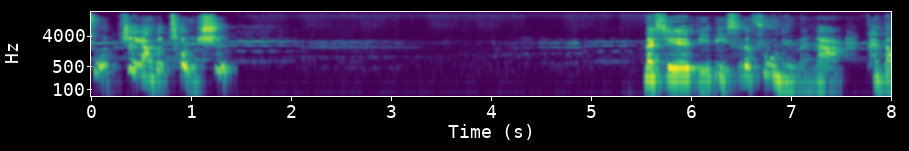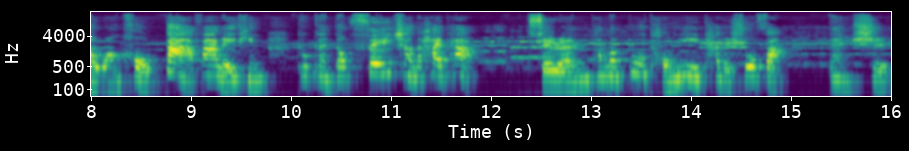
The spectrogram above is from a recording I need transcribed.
做这样的蠢事！那些底比斯的妇女们啊，看到王后大发雷霆，都感到非常的害怕。虽然他们不同意她的说法。但是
